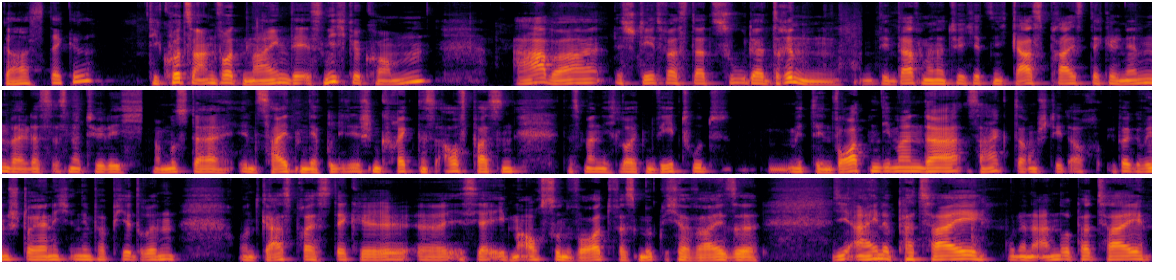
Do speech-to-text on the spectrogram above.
Gasdeckel? Die kurze Antwort, nein, der ist nicht gekommen. Aber es steht was dazu da drin. Den darf man natürlich jetzt nicht Gaspreisdeckel nennen, weil das ist natürlich, man muss da in Zeiten der politischen Korrektness aufpassen, dass man nicht Leuten wehtut, mit den Worten, die man da sagt. Darum steht auch Übergewinnsteuer nicht in dem Papier drin. Und Gaspreisdeckel äh, ist ja eben auch so ein Wort, was möglicherweise die eine Partei oder eine andere Partei,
